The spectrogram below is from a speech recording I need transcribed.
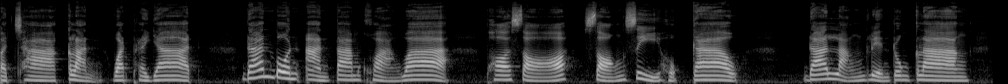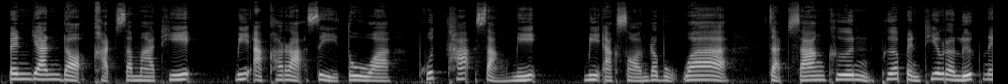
ปัชากลั่น วัดพระญาติ ด้านบนอ่านตามขวางว่า พศ 2469 ด้านหลังเหรียญตรงกลาง เป็นยันเดาะขัดสมาธิ มีอักขระสี่ตัว พุทธสังมิ มีอักษรระบุว่า จัดสร้างขึ้นเพื่อเป็นที่ระลึกใน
